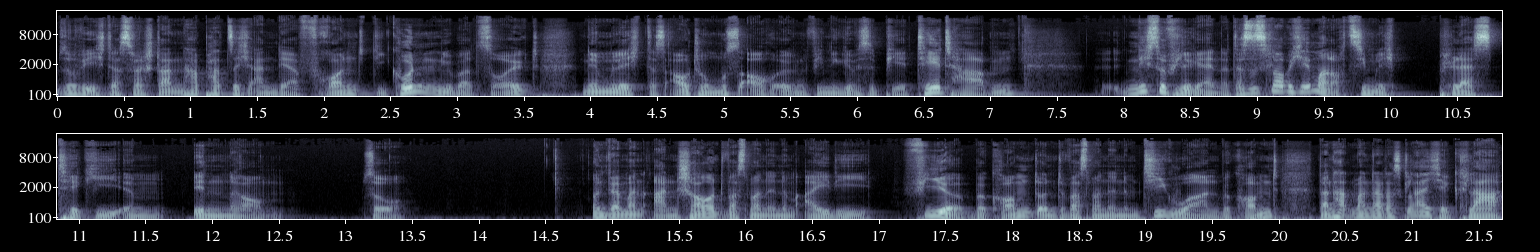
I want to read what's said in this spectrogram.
so wie ich das verstanden habe, hat sich an der Front die Kunden überzeugt, nämlich das Auto muss auch irgendwie eine gewisse Pietät haben, nicht so viel geändert. Das ist, glaube ich, immer noch ziemlich plasticky im Innenraum. So. Und wenn man anschaut, was man in einem ID 4 bekommt und was man in einem Tiguan bekommt, dann hat man da das gleiche. Klar,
